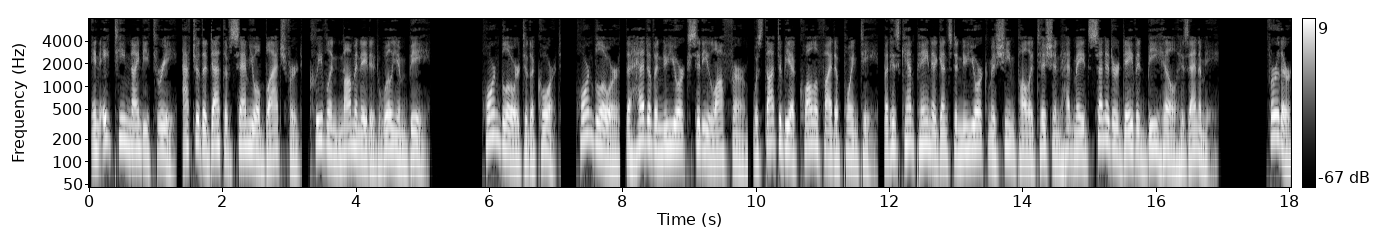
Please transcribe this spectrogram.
In 1893, after the death of Samuel Blatchford, Cleveland nominated William B. Hornblower to the court. Hornblower, the head of a New York City law firm, was thought to be a qualified appointee, but his campaign against a New York machine politician had made Senator David B. Hill his enemy. Further,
